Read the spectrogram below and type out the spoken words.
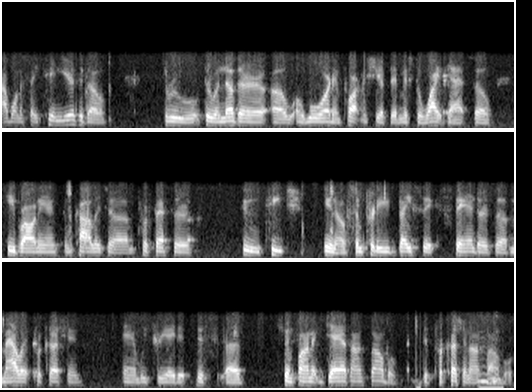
I want to say, ten years ago through through another uh, award and partnership that Mr. White got. So he brought in some college um, professors to teach you know, some pretty basic standards of mallet percussion, and we created this uh, symphonic jazz ensemble, the percussion ensemble.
